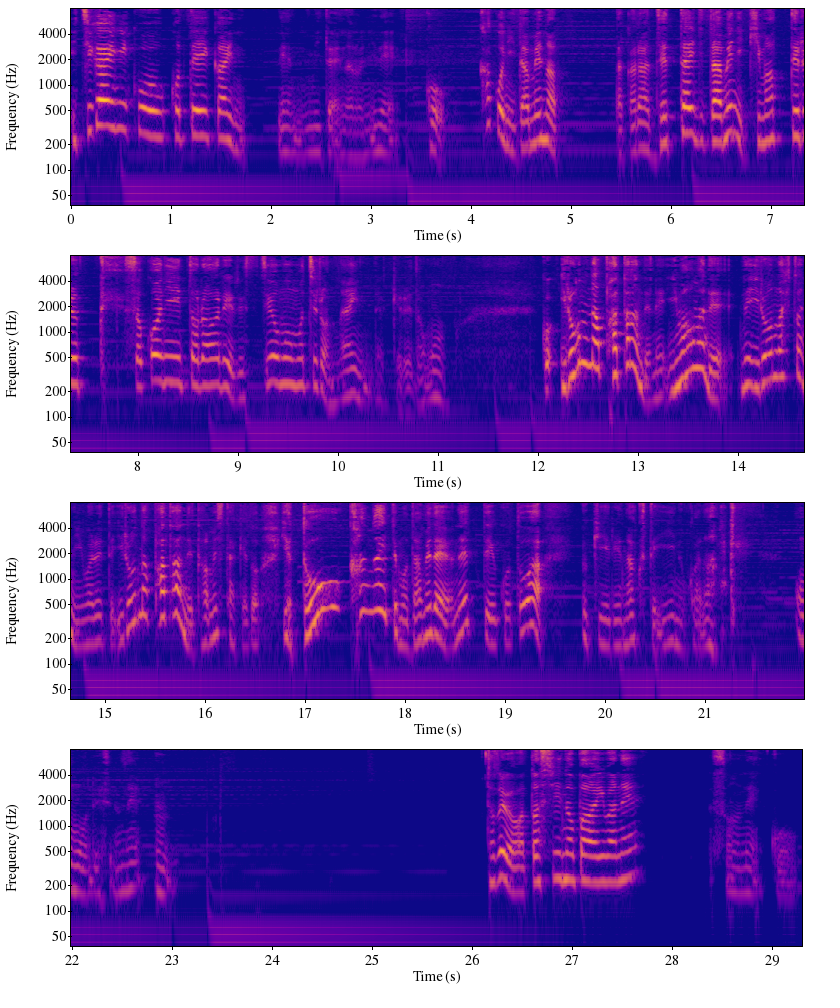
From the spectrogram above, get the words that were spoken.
一概にこう固定概念みたいなのにねこう過去にダメだったから絶対にダメに決まってるってそこにとらわれる必要ももちろんないんだけれどもこういろんなパターンでね今までねいろんな人に言われていろんなパターンで試したけどいやどう考えてもダメだよねっていうことは受け入れなくていいのかなって 思うんですよね。うん、例えば私の場合はねそのねこ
